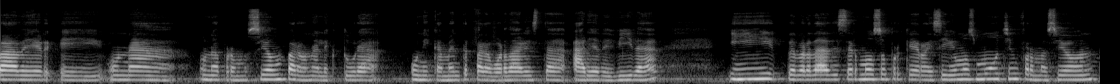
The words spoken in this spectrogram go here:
va a haber eh, una, una, promoción para una lectura únicamente para abordar esta área de vida. Y de verdad es hermoso porque recibimos mucha información,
